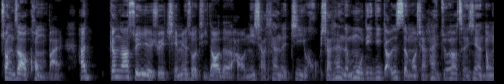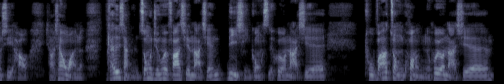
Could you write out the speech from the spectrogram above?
创造空白。他刚刚水野学前面所提到的，好，你想象的计划，想象你的目的地到底是什么？想象你最后要呈现的东西。好，想象完了，你开始想你中间会发现哪些例行公事，会有哪些突发状况，你会有哪些？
